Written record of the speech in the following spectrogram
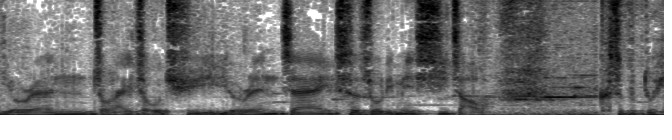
有人走来走去，有人在厕所里面洗澡。可是不对，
